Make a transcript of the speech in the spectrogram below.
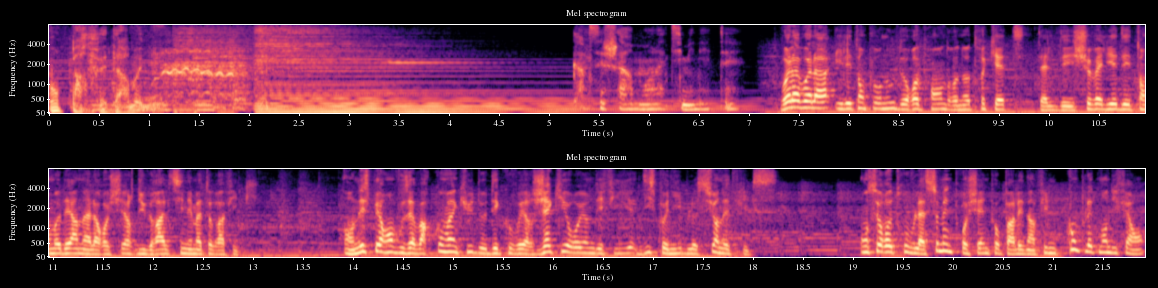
en parfaite harmonie. Comme c'est charmant la timidité. Voilà, voilà, il est temps pour nous de reprendre notre quête, telle des chevaliers des temps modernes à la recherche du Graal cinématographique. En espérant vous avoir convaincu de découvrir Jackie au royaume des filles, disponible sur Netflix. On se retrouve la semaine prochaine pour parler d'un film complètement différent.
